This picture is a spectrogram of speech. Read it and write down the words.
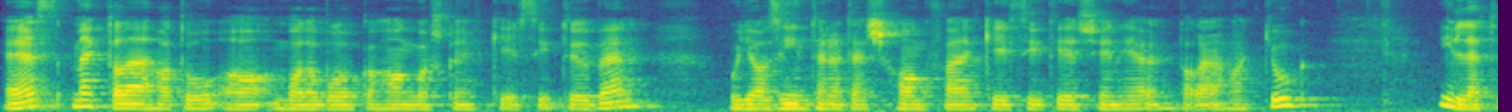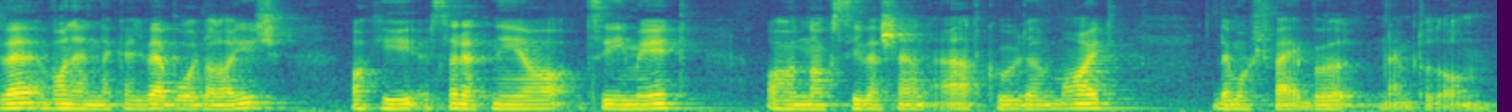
Ez megtalálható a Balabolka hangoskönyv készítőben, ugye az internetes hangfájl készítésénél találhatjuk, illetve van ennek egy weboldala is, aki szeretné a címét, annak szívesen átküldöm majd, de most fejből nem tudom.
